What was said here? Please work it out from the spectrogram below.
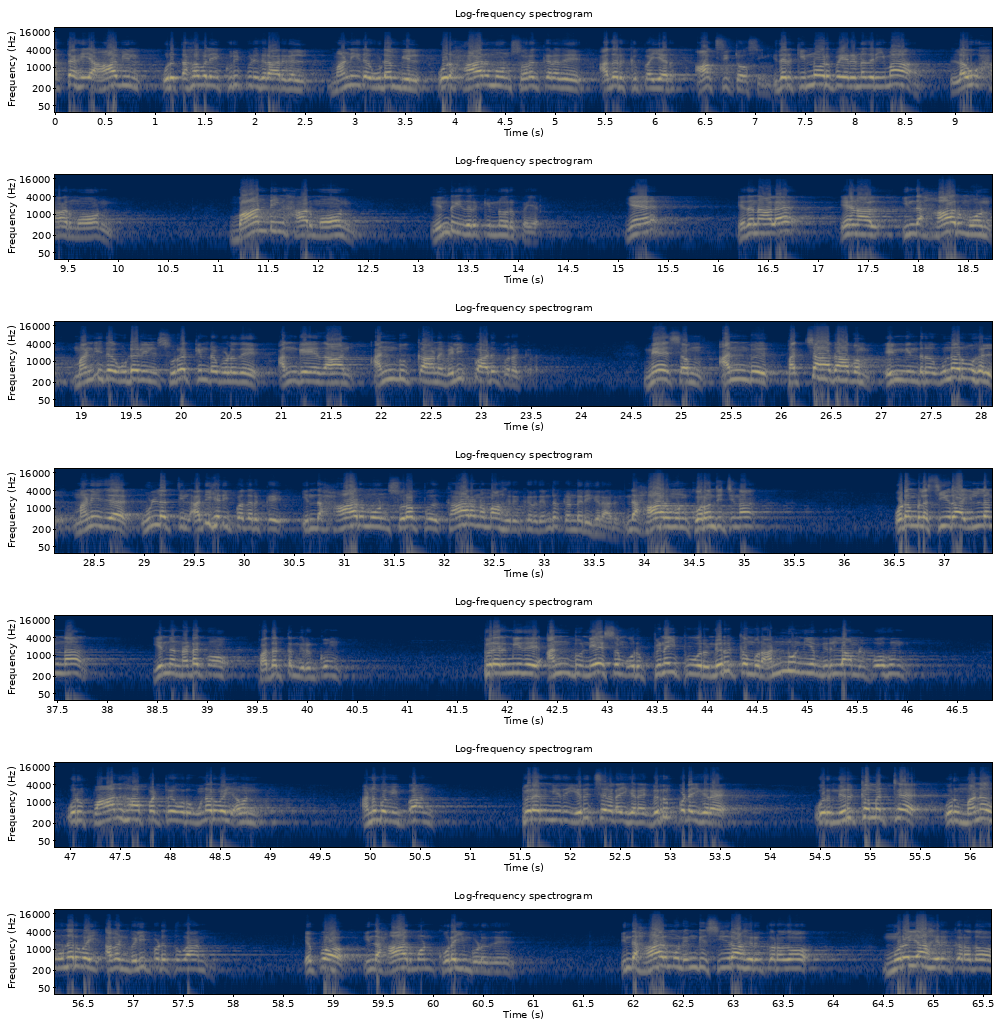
அத்தகைய ஆவில் ஒரு தகவலை குறிப்பிடுகிறார்கள். மனித உடம்பில் ஒரு ஹார்மோன் சுரக்கிறது. அதற்கு பெயர் ஆக்சிடோசின் இதற்கு இன்னொரு பெயர் என்ன தெரியுமா? லவ் ஹார்மோன் பாண்டிங் ஹார்மோன் என்று இதற்கு இன்னொரு பெயர். ஏன்? எதனால? ஏனால் இந்த ஹார்மோன் மனித உடலில் சுரக்கின்ற பொழுது அங்கேதான் அன்புக்கான வெளிப்பாடு பிறக்கிறது. நேசம் அன்பு பச்சாதாபம் என்கின்ற உணர்வுகள் மனித உள்ளத்தில் அதிகரிப்பதற்கு இந்த ஹார்மோன் சுரப்பு காரணமாக இருக்கிறது என்று கண்டறிகிறார்கள். இந்த ஹார்மோன் குறைஞ்சிச்சுன்னா உடம்புல சீரா இல்லைன்னா என்ன நடக்கும்? பதட்டம் இருக்கும். பிறர் மீது அன்பு நேசம் ஒரு பிணைப்பு ஒரு நெருக்கம் ஒரு அந்நுண்ணியம் இல்லாமல் போகும். ஒரு பாதுகாப்பற்ற ஒரு உணர்வை அவன் அனுபவிப்பான். பிறர் மீது எரிச்சல் அடைகிற வெறுப்படைகிற ஒரு நெருக்கமற்ற ஒரு மன உணர்வை அவன் வெளிப்படுத்துவான். எப்போ? இந்த ஹார்மோன் குறையும் பொழுது. இந்த ஹார்மோன் எங்கு சீராக இருக்கிறதோ முறையாக இருக்கிறதோ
